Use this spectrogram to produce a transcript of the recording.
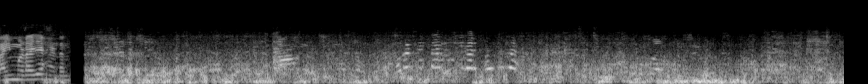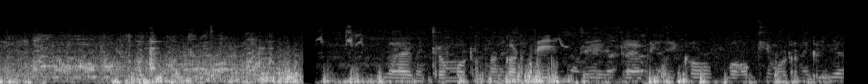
ਪਾਈ ਮੜਾ ਜਿਹਾ ਹੈਂਡਲ ਲੈ ਮਿੱਤਰੋ, ਮੋਟਰ ਤਾਂ ਕੱਢਤੀ ਤੇ ਡਰਾਈਵਰੀ ਦੇਖੋ, ਬਹੁਤ ਔਖੀ ਮੋਟਰ ਨਿਕਲੀ ਆ।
